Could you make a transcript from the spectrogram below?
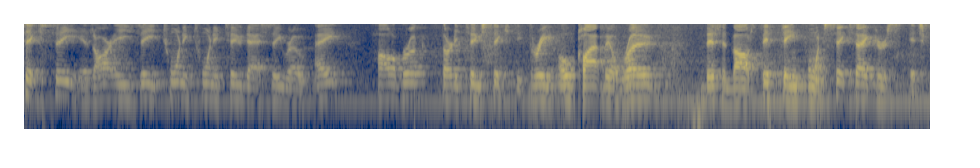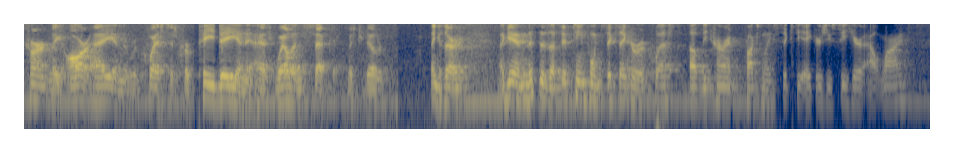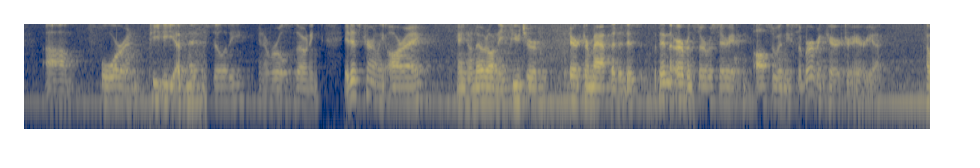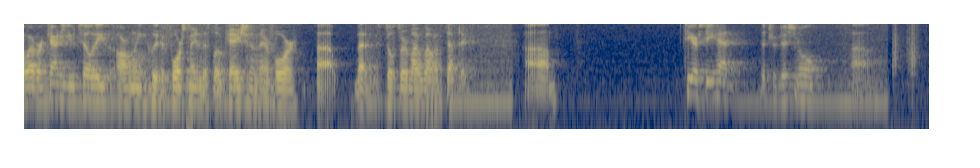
6C is REZ 2022-08, Hallabrook, 3263 Old Clyattville Road. This involves 15.6 acres. It's currently RA, and the request is for PD, and it has well and septic. Mr. Dillard? Thank you, sir. Again, this is a 15.6 acre request of the current approximately 60 acres you see here outlined um, for an PD event facility in a rural zoning. It is currently RA, and you'll note on the future character map that it is within the urban service area and also in the suburban character area. However, county utilities are only included force main at this location, and therefore uh, that is still served by well and septic. Um, TRC had the traditional uh,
